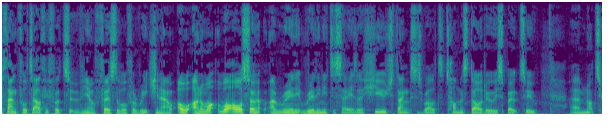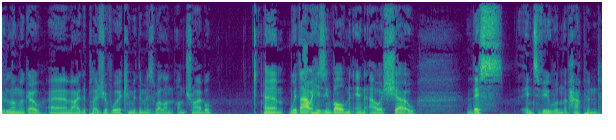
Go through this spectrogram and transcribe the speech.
thankful to Alfie for, to, you know, first of all for reaching out. Oh, and what, what also I really, really need to say is a huge thanks as well to Thomas Dodd, who we spoke to um, not too long ago. Um, I had the pleasure of working with him as well on, on Tribal. Um, without his involvement in our show, this interview wouldn't have happened.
